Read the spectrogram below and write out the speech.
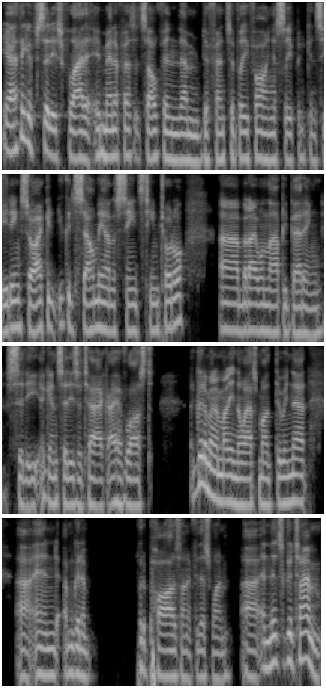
Yeah, I think if City's flat, it, it manifests itself in them defensively falling asleep and conceding. So I could you could sell me on a Saints team total, uh, but I will not be betting City against City's attack. I have lost a good amount of money in the last month doing that, uh, and I'm gonna put a pause on it for this one. Uh, and it's a good time.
